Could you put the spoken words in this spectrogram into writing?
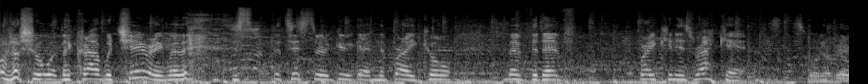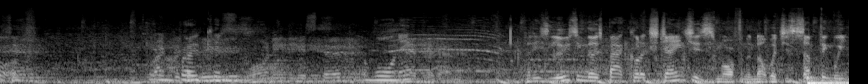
I'm not sure what the crowd were cheering, whether it's Bautista Agut getting the break or Medvedev breaking his racket. That's what we thought of. Broken. A warning. But he's losing those backcourt exchanges more often than not, which is something we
